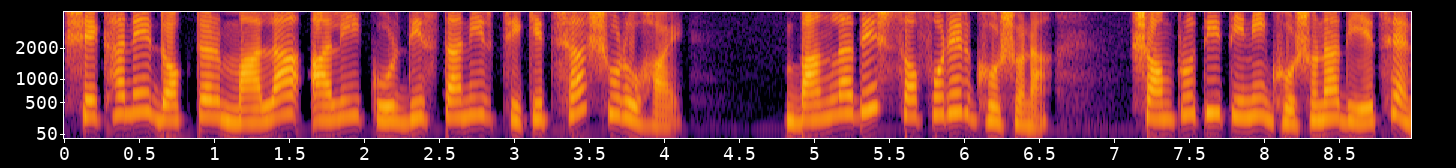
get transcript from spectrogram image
সেখানে ডক্টর মালা আলী কুর্দিস্তানির চিকিৎসা শুরু হয়। বাংলাদেশ সফরের ঘোষণা। সম্প্রতি তিনি ঘোষণা দিয়েছেন,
